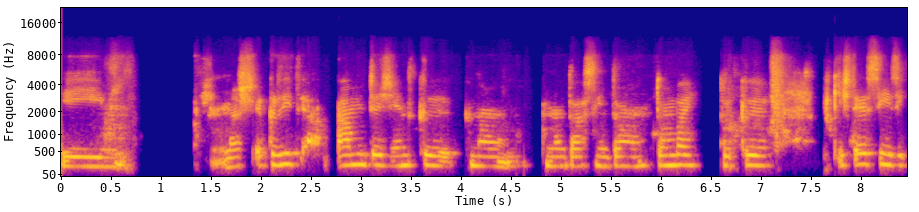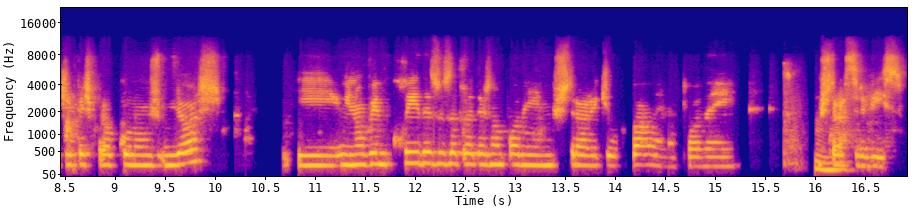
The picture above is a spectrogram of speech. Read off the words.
E mas acredito há muita gente que, que, não, que não está assim tão, tão bem, porque, porque isto é assim, as equipas procuram os melhores e, e não vendo corridas os atletas não podem mostrar aquilo que valem, não podem mostrar uhum. serviço.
